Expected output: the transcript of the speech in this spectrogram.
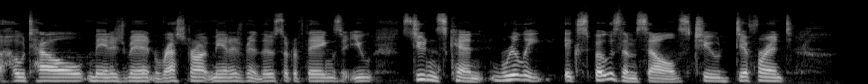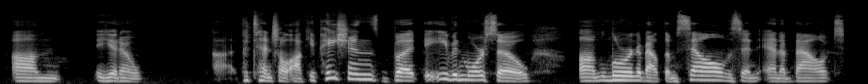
hotel management, restaurant management, those sort of things that you students can really expose themselves to different, um, you know, uh, potential occupations, but even more so um, learn about themselves and and about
